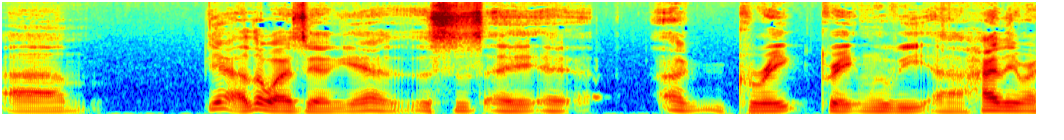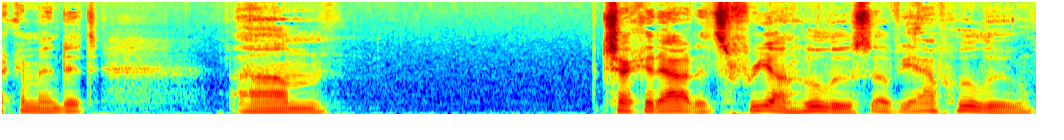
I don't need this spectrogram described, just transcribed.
Um, yeah. Otherwise, yeah, yeah, this is a, a a great, great movie. Uh, highly recommend it. Um, check it out. It's free on Hulu. So if you have Hulu,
